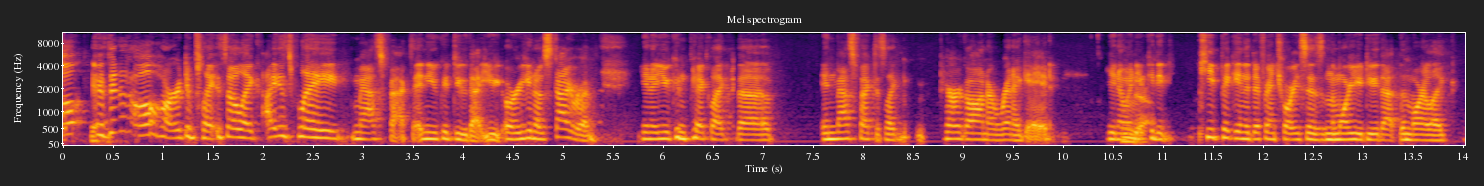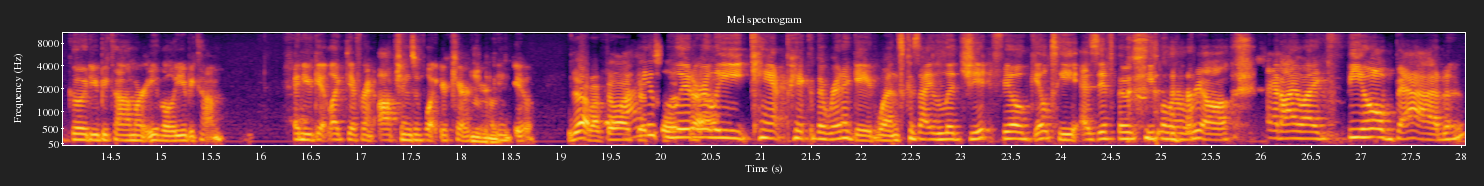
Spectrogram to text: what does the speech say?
all? Is it at all hard to play? So like I used to play Mass Effect, and you could do that. You or you know Skyrim. You know you can pick like the in Mass Effect it's like Paragon or Renegade. You know, and Yeah. you can keep picking the different choices, and the more you do that, the more like good you become or evil you become, and you get like different options of what your character Mhm. can do. Yeah, but I feel like I it's, uh, yeah. literally can't pick the renegade ones because I legit feel guilty as if those people are real, and I like feel bad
